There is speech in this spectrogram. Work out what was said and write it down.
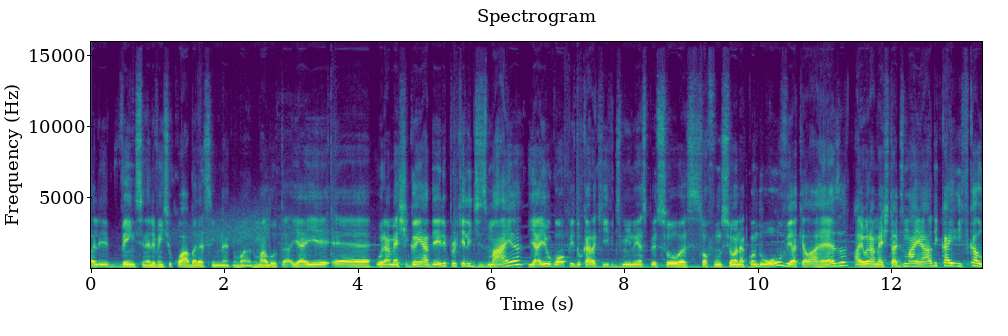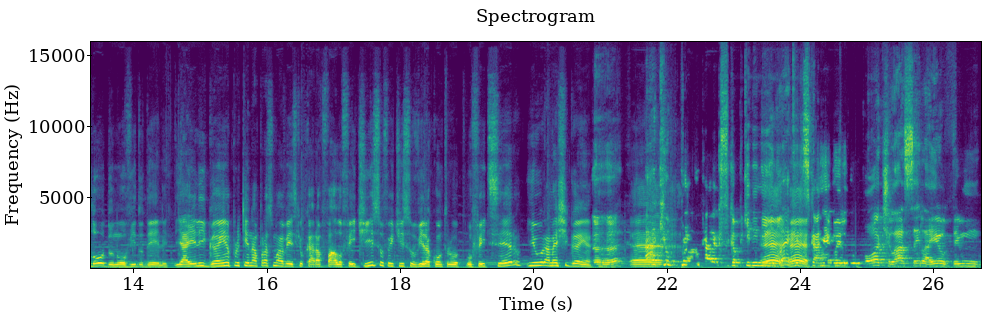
Ele vence, né? Ele vence o Coabra, assim, né? Numa, numa luta. E aí é, o Uramesh ganha dele porque ele desmaia, e aí o golpe do cara que diminui as pessoas só funciona quando ouve aquela reza. Aí o Uramesh tá desmaiado e cai e fica lodo no ouvido dele. E aí ele ganha porque na próxima vez que o cara fala o feitiço, o feitiço vira contra o feiticeiro e o Uramesh ganha. Uhum. É... Ah, que o próprio cara que fica pequenininho, é, não é? é? Que eles carregam ele no pote lá, sei lá eu, tem um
